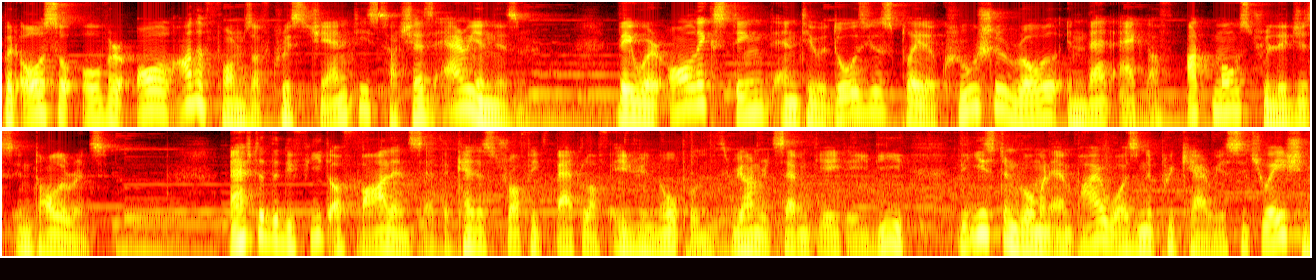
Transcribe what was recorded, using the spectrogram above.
but also over all other forms of Christianity such as Arianism. They were all extinct and Theodosius played a crucial role in that act of utmost religious intolerance. After the defeat of Valens at the catastrophic Battle of Adrianople in 378 AD, the Eastern Roman Empire was in a precarious situation.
